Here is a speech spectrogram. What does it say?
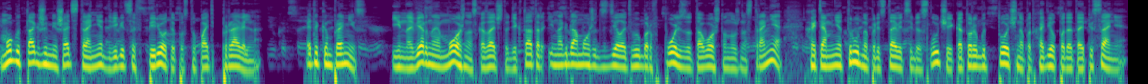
могут также мешать стране двигаться вперед и поступать правильно. Это компромисс. И, наверное, можно сказать, что диктатор иногда может сделать выбор в пользу того, что нужно стране, хотя мне трудно представить себе случай, который бы точно подходил под это описание.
